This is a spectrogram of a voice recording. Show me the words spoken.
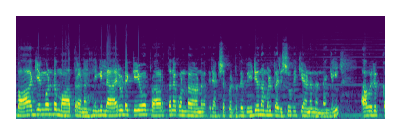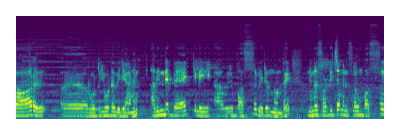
ഭാഗ്യം കൊണ്ട് മാത്രമാണ് അല്ലെങ്കിൽ ആരുടെയൊക്കെയോ പ്രാർത്ഥന കൊണ്ടാണ് രക്ഷപ്പെട്ടത്. വീഡിയോ നമ്മൾ പരിശോധിക്കുകയാണെന്നുണ്ടെങ്കിൽ ആ ഒരു കാറ് റോഡിലൂടെ വരികയാണ്. അതിന്റെ ബാക്കിൽ ആ ഒരു ബസ് വരുന്നുണ്ട്. നിങ്ങൾ ശ്രദ്ധിച്ചാൽ മനസ്സിലാവും ബസ്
